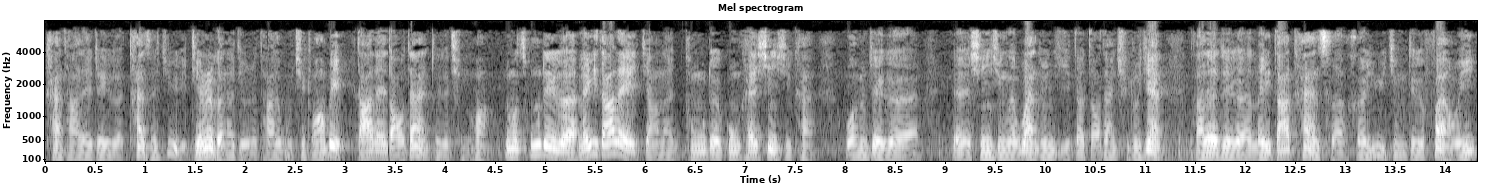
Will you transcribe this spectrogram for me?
看它的这个探测距离，第二个呢就是它的武器装备、搭载导弹这个情况。那么从这个雷达来讲呢，从这个公开信息看，我们这个呃新型的万吨级的导弹驱逐舰，它的这个雷达探测和预警这个范围，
